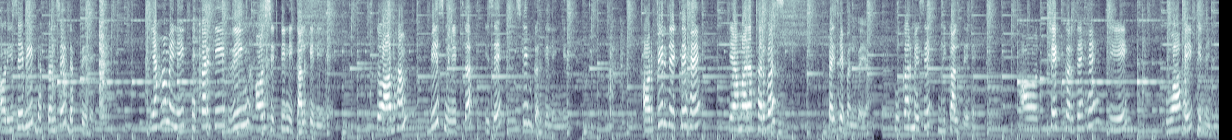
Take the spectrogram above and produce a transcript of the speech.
और इसे भी ढक्कन से ढकते हैं। यहाँ मैंने कुकर की रिंग और सिट्टी निकाल के ली है। तो अब हम 20 मिनट तक इसे स्टीम करके लेंगे। और फिर देखते हैं कि हमारा खरबस कैसे बन गया। कुकर में से निकालते हैं और चेक करते हैं कि ये हुआ है कि नहीं।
